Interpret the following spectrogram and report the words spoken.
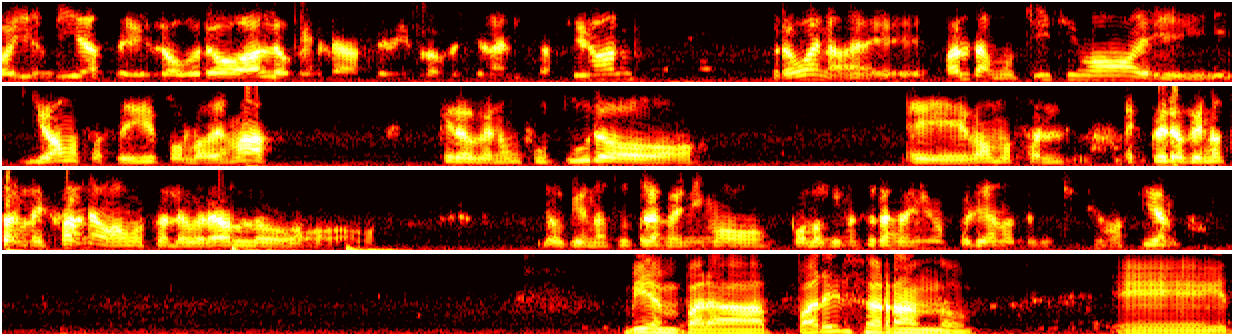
hoy en día se logró algo que es la semiprofesionalización, pero bueno, eh, falta muchísimo y, vamos a seguir por lo demás. Creo que en un futuro, vamos al, espero que no tan lejano, vamos a lograr lo, lo que nosotras venimos, por lo que nosotras venimos peleando hace muchísimo tiempo. Bien, para, para ir cerrando, eh,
